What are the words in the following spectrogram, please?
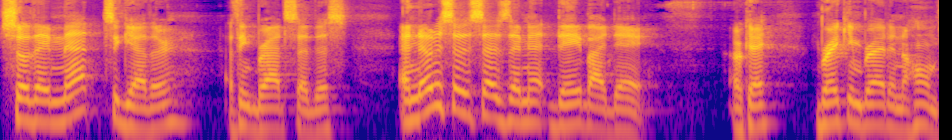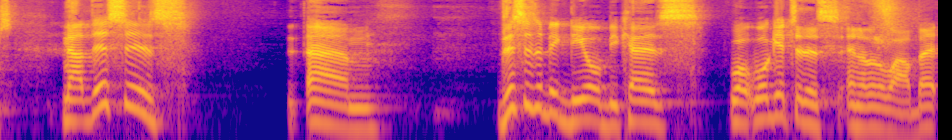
So they met together. I think Brad said this. And notice that it says they met day by day, okay? Breaking bread in the homes. Now, this is. Um, this is a big deal because, well, we'll get to this in a little while, but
